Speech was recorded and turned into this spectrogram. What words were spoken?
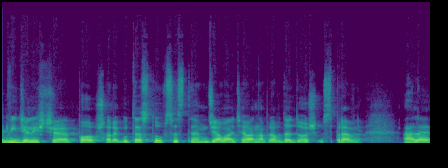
Jak widzieliście po szeregu testów, system działa, działa naprawdę dość sprawnie. Ale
